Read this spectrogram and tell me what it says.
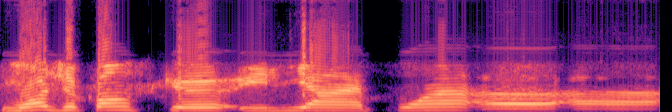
Moi, je pense qu'il y a un point euh, à,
